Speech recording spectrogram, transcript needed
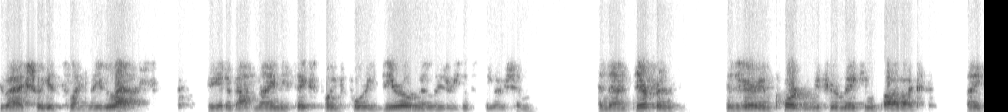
You actually get slightly less. You get about 96.40 milliliters of solution. And that difference is very important if you're making products like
